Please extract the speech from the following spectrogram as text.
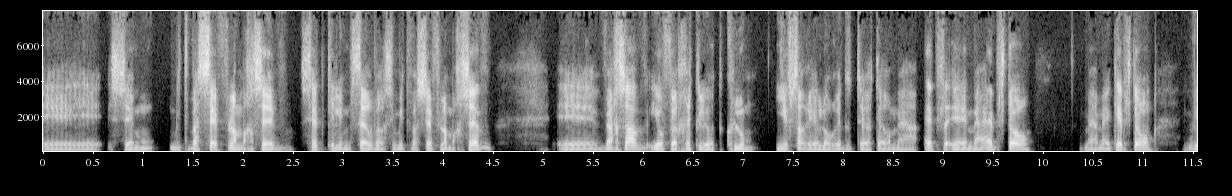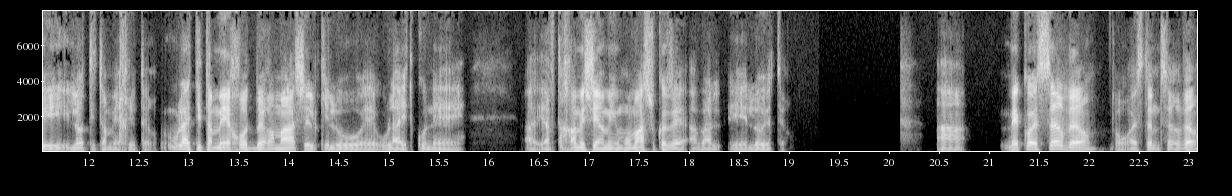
אה, שמתווסף למחשב סט כלים server שמתווסף למחשב אה, ועכשיו היא הופכת להיות כלום אי אפשר יהיה להוריד אותה יותר מהאפסטור מהמק אפסטור והיא לא תתמך יותר אולי תתמך עוד ברמה של כאילו אה, אולי עדכוני אבטחה מסוימים או משהו כזה אבל אה, לא יותר. ה macOS Server או OS X Server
